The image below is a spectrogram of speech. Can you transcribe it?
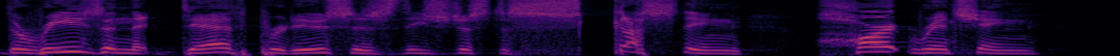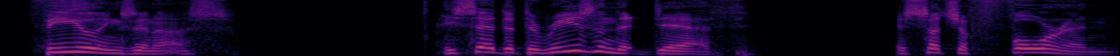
the reason that death produces these just disgusting, heart wrenching feelings in us. He said that the reason that death is such a foreign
